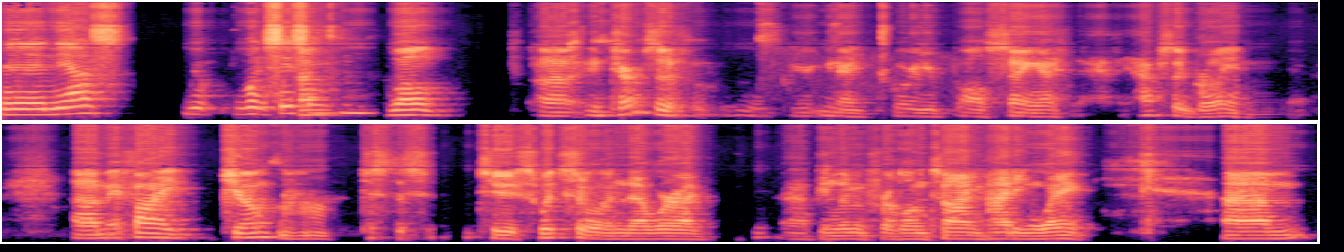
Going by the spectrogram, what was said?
Uh, Niaz, you want to say something? Um, well, uh, in terms of you know where you're all saying, I, absolutely brilliant. Um, if I jump Mhm. just to, to Switzerland, uh, where I've uh, been living for a long time, hiding away, um,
